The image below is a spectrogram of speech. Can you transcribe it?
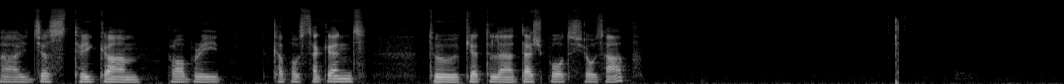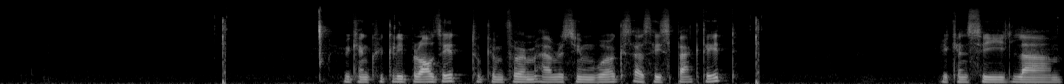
Uh, it just take um, probably a couple of seconds to get the dashboard shows up. We can quickly browse it to confirm everything works as expected. We can see the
